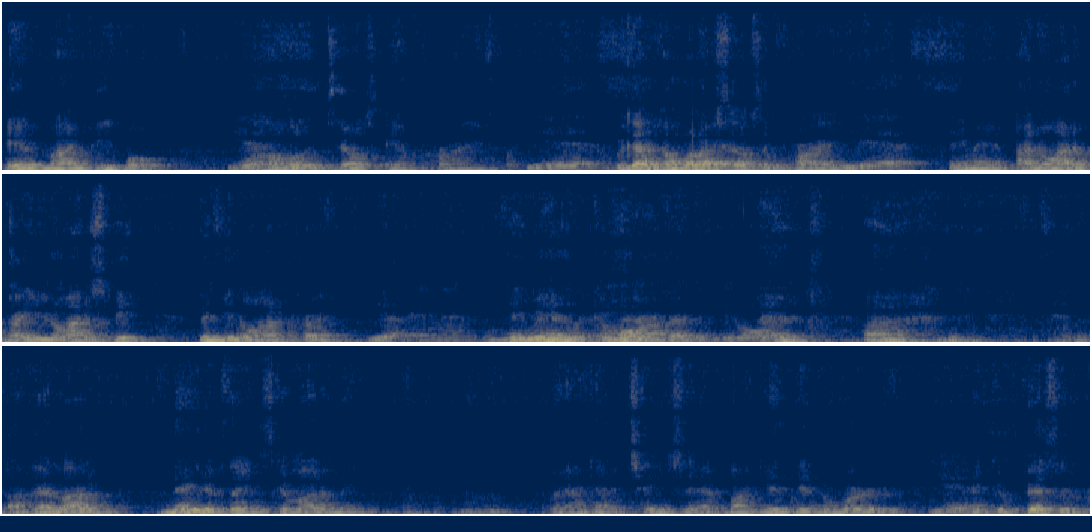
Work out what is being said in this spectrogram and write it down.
if my people will humble themselves and pray. Yes. We got to humble ourselves and pray. Yes. Amen. I know how to pray. You know how to speak. Then you know how to pray. Yeah. Amen. Come on. Thank you, Lord. Uh, I've had a lot of negative things come out of me. Mm. But I got to change that by getting in the Word and confessing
